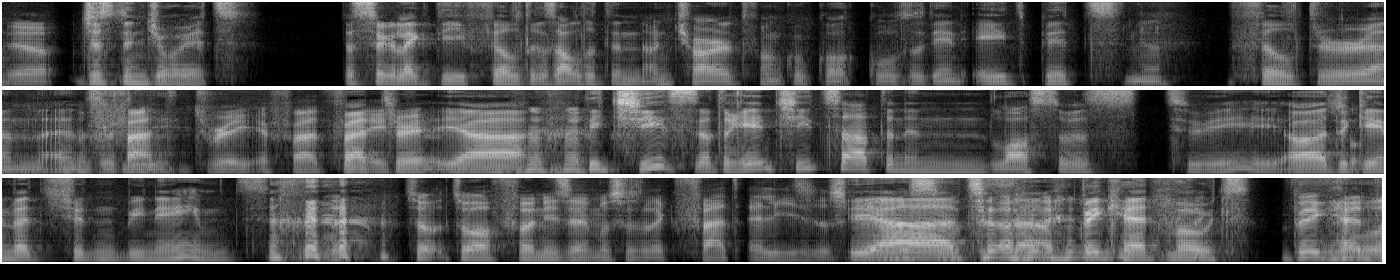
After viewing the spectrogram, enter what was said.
Ja. Just enjoy it. Dat is zo gelijk die filters altijd in Uncharted vond ik ook wel cool. Zo die een 8-bit Ja. Filter en, en zo fat die fat, fat Ja, die cheats. Dat er geen cheats zaten in Last of Us 2. Ah, the game that shouldn't be named. Zo, het zou wel funny zijn moesten ze like Fat Elise spelen. ja, het is eh, big head mode. Big head.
